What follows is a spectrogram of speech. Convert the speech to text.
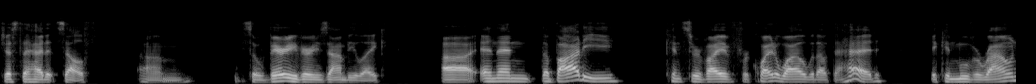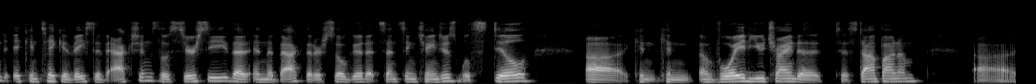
just the head itself. Um, so very very zombie like. Uh, and then the body can survive for quite a while without the head, It can move around. It can take evasive actions. Those cerci that in the back that are so good at sensing changes will still uh, can can avoid you trying to to stomp on them, uh,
